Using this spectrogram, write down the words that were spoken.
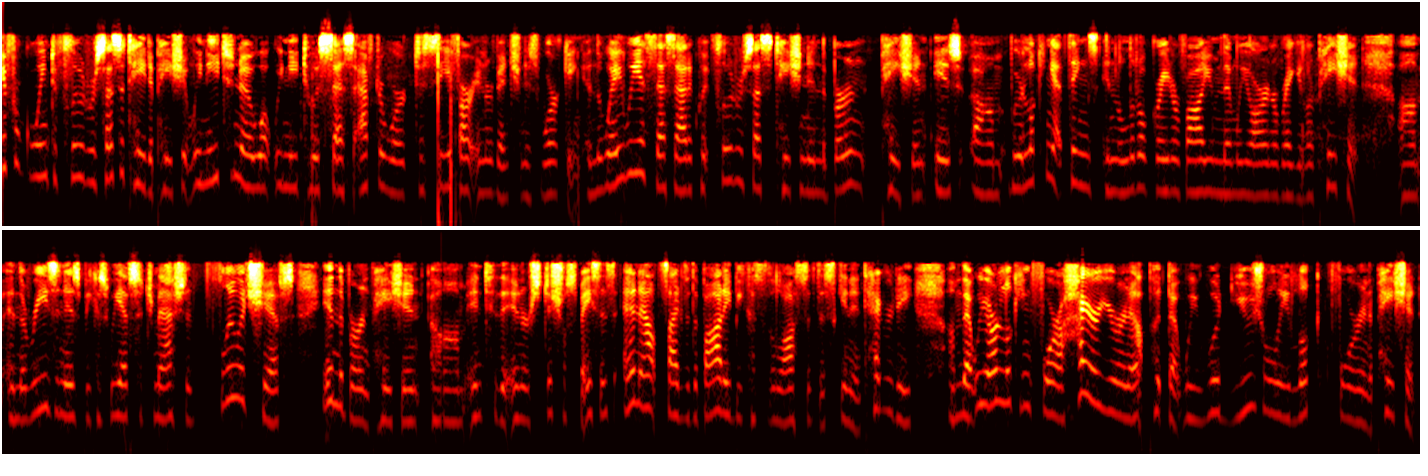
If we're going to fluid resuscitate a patient, we need to know what we need to assess afterward to see if our intervention is working. And the way we assess adequate fluid resuscitation in the burn patient is um, we're looking at things in a little greater volume than we are in a regular patient. Um, and the reason is because we have such massive fluid shifts in the burn patient um, into the interstitial spaces and outside of the body because of the loss of the skin integrity um, that we are looking for a higher urine output that we would usually look for in a patient.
